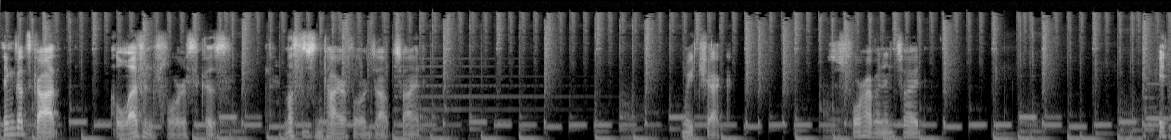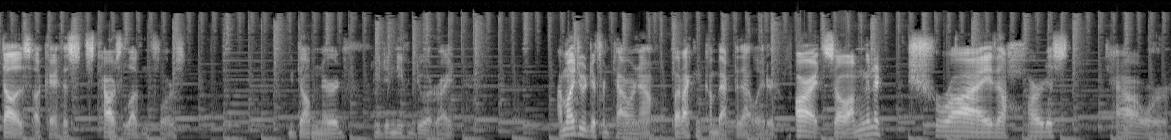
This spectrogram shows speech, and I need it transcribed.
I think that's got 11 floors, because unless this entire floor is outside. Let me check. Does this floor have an inside? It does. Okay, this tower's 11 floors. You dumb nerd. You didn't even do it right. I might do a different tower now, but I can come back to that later. Alright, so I'm gonna try the hardest tower.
